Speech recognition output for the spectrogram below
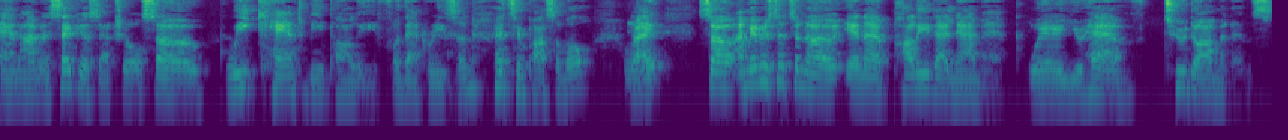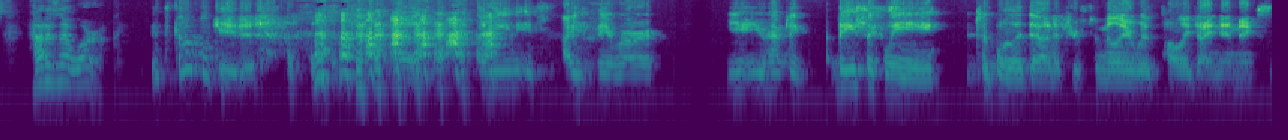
and I'm a sapiosexual, so we can't be poly for that reason. It's impossible, Mhm. right? So I'm interested to know in a poly dynamic where you have two dominants, how does that work? It's complicated. Uh, I mean, it's I there are you, you have to basically to boil it down. If you're familiar with polydynamics,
